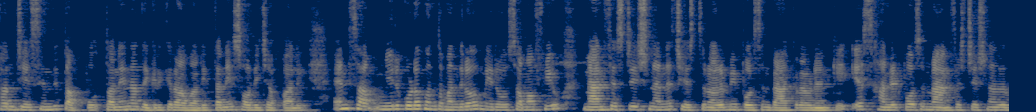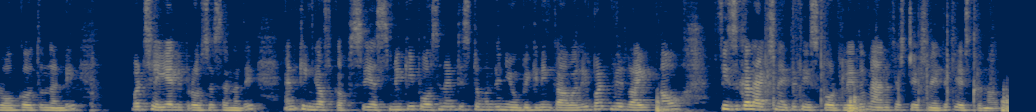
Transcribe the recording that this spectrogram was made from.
తను చేసింది తప్పు. తనే నా దగ్గరికి రావాలి. తనే సారీ చెప్పాలి. అండ్ సమ్ మీరు కూడా కొంతమందిలో మీరు సమ్ ఆఫ్ యూ మేనిఫెస్టేషన్ అనేది చేస్తున్నారు మీ పర్సన్ బ్యాక్ రావడానికి ఎస్ హండ్రెడ్ పర్సెంట్ మేనిఫెస్టేషన్ అనేది వర్క్ అవుతుందండి. బట్ చేయాలి ప్రాసెస్ అన్నది. And king of cups as మీకు ఈ పర్సన్ అంటే ఇష్టం ఉంది న్యూ బిగినింగ్ కావాలి. బట్ మీరు రైట్ నౌ ఫిజికల్ యాక్షన్ అయితే తీసుకోవట్లేదు మేనిఫెస్టేషన్ అయితే చేస్తున్నారు.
